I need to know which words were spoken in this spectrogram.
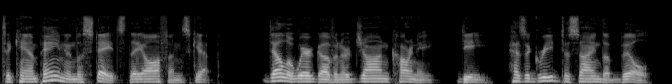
to campaign in the states they often skip. Delaware Governor John Carney, D., has agreed to sign the bill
